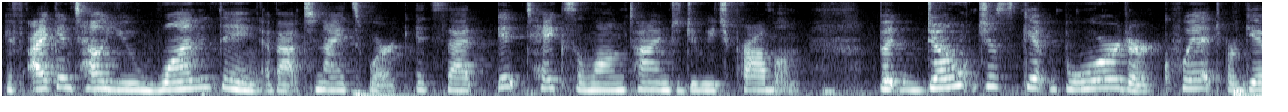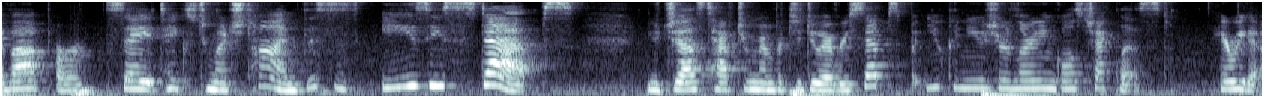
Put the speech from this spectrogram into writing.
If I can tell you one thing about tonight's work, it's that it takes a long time to do each problem. But don't just get bored or quit or give up or say it takes too much time. This is easy steps. You just have to remember to do every steps, but you can use your learning goals checklist. Here we go.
